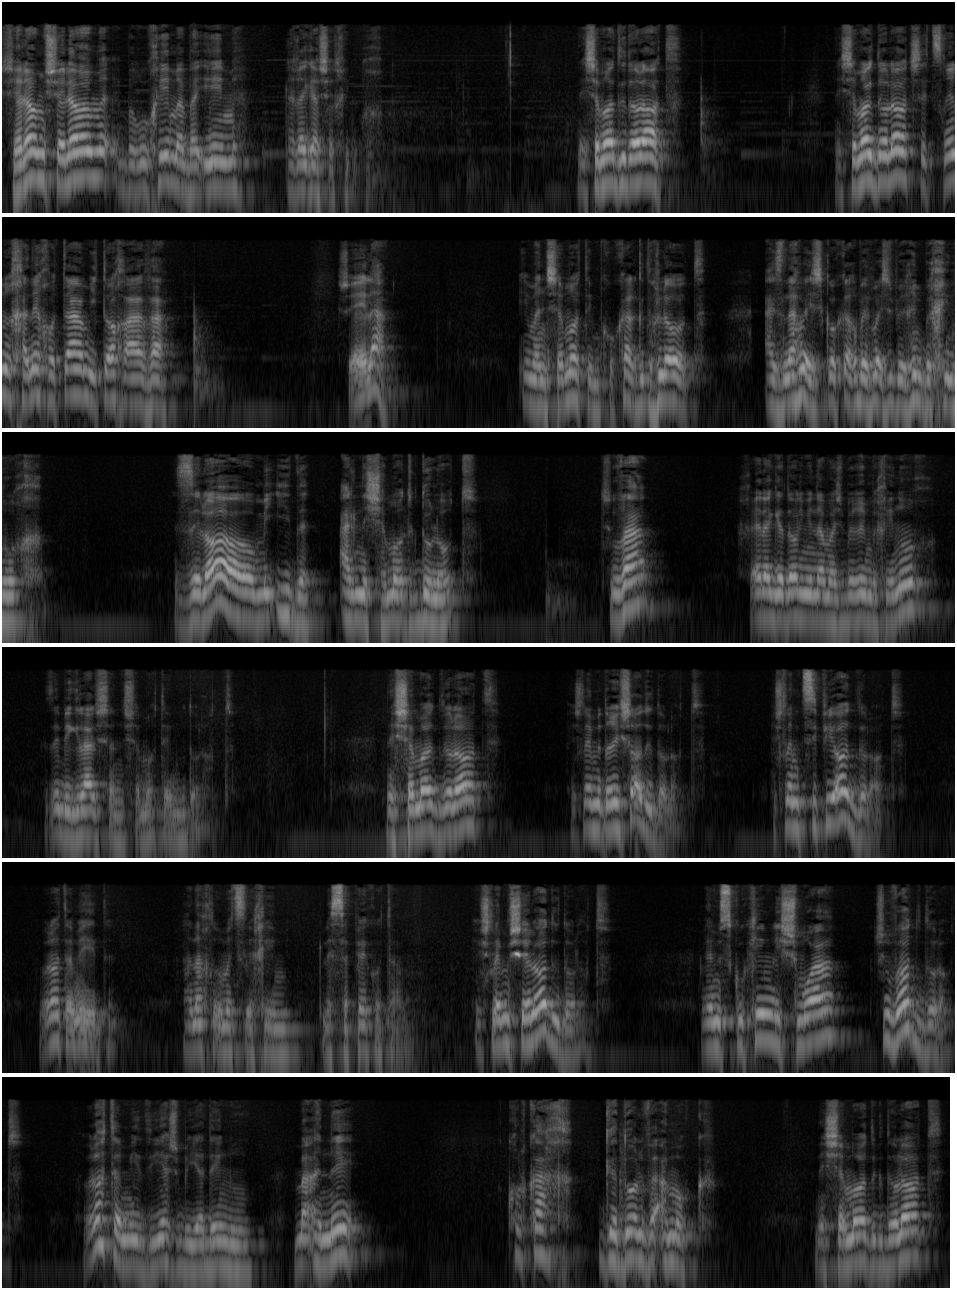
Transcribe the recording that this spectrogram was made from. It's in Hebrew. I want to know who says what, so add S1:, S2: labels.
S1: שלום, שלום, ברוכים הבאים לרגע של חינוך. נשמות גדולות, נשמות גדולות שצריכים לחנך אותם מתוך אהבה. שאלה, אם הנשמות הן כל כך גדולות, אז למה יש כל כך הרבה משברים בחינוך? זה לא מעיד על נשמות גדולות. תשובה, חלק גדול מן המשברים בחינוך זה בגלל שהנשמות הן גדולות. נשמות גדולות, יש להן דרישות גדולות, יש להן ציפיות גדולות, ולא תמיד אנחנו מצליחים לספק אותן. יש להם שאלות גדולות, והם זקוקים לשמוע תשובות גדולות, ולא תמיד יש בידינו מענה כל כך גדול ועמוק. נשמות גדולות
